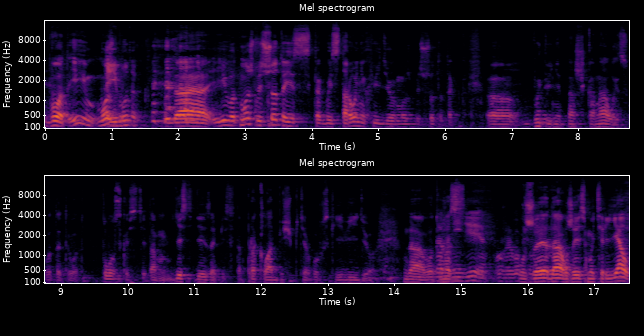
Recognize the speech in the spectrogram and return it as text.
Вот, и А может ему быть- так Да, и вот может быть что-то из как бы из сторонних видео, может быть что-то так э, выдвинет наш канал из вот этой вот плоскости. Там есть идея записывать там, про кладбище петербургские видео. Да, вот Даже у нас не идея, уже, уже, да, уже есть материал.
